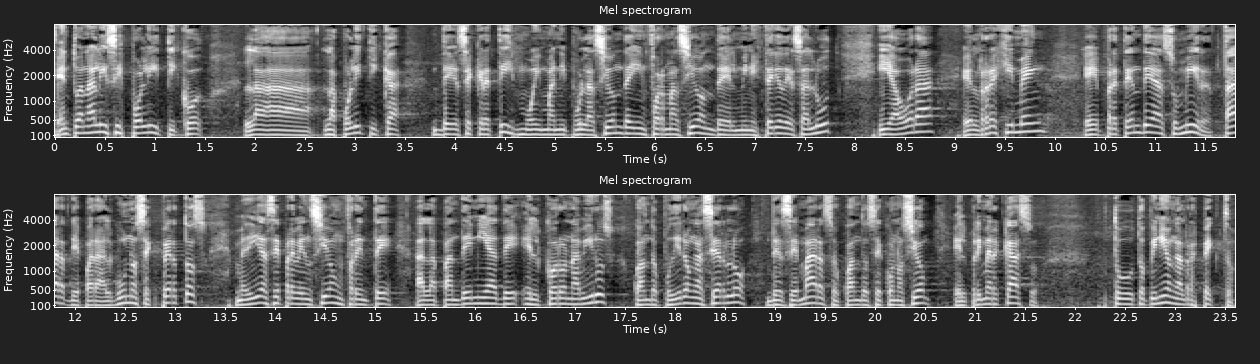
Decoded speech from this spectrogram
En tu análisis político, la, política de secretismo y manipulación de información del Ministerio de Salud y ahora el régimen eh, pretende asumir tarde para algunos expertos medidas de prevención frente a la pandemia del coronavirus cuando pudieron hacerlo desde marzo, cuando se conoció el primer caso. tu opinión al respecto?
